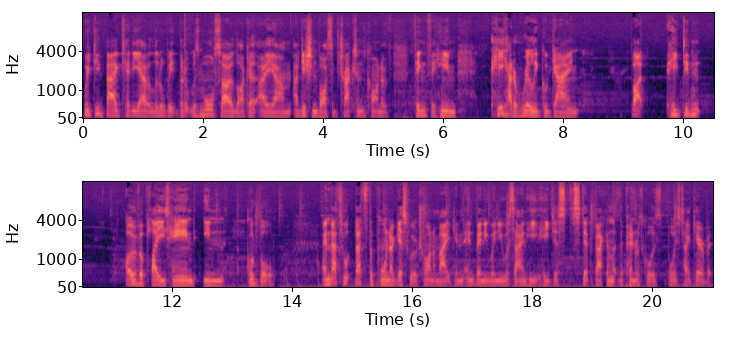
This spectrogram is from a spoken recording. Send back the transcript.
we did bag Teddy out a little bit, but it was more so like a, a um, addition by subtraction kind of thing for him. He had a really good game, but he didn't overplay his hand in good ball. And that's what that's the point I guess we were trying to make. And, and Benny, when you were saying he, he just stepped back and let the Penrith boys boys take care of it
